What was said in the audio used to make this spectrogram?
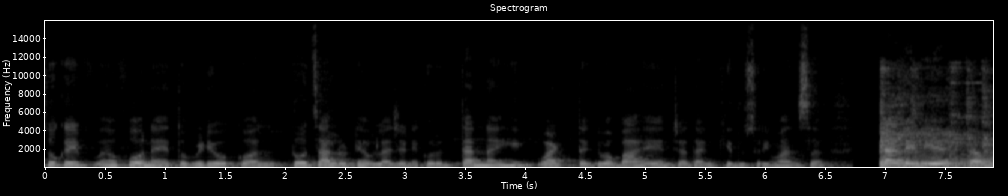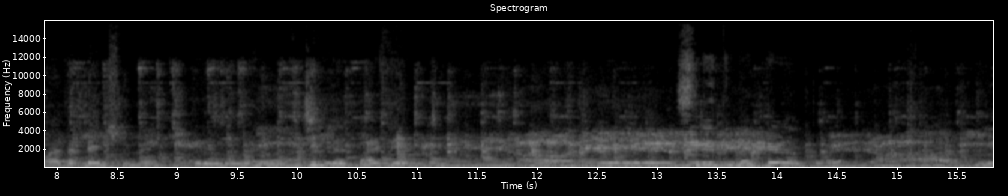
जो काही फोन आहे तो व्हिडिओ कॉल तो चालू ठेवला जेणेकरून त्यांनाही वाटतं की बाबा आहे यांच्यात आणखी दुसरी माणसं आलेली आहे त्यामुळे आता टेन्शन नाही. चिल्लर पार्टी श्री तिला खेळवतोय. मी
